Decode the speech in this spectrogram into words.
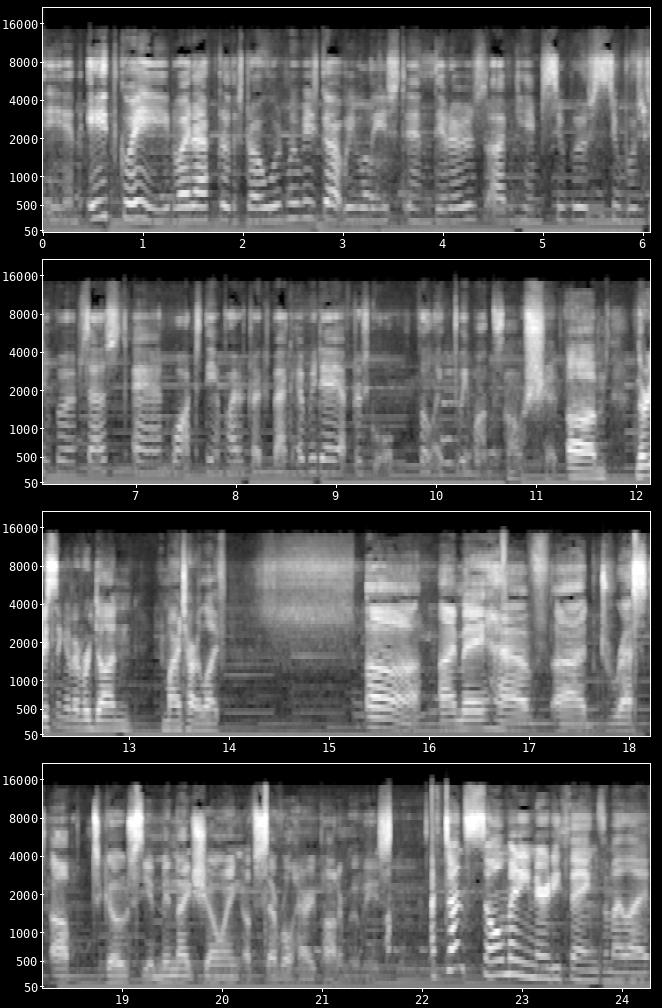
in eighth grade, right after the Star Wars movies got released in theaters, I became super, super, super obsessed and watched The Empire Strikes Back every day after school for like three months. Oh shit. Um, nerdiest thing I've ever done in my entire life. Uh, I may have uh, dressed up to go see a midnight showing of several Harry Potter movies. I've done so many nerdy things in my life.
